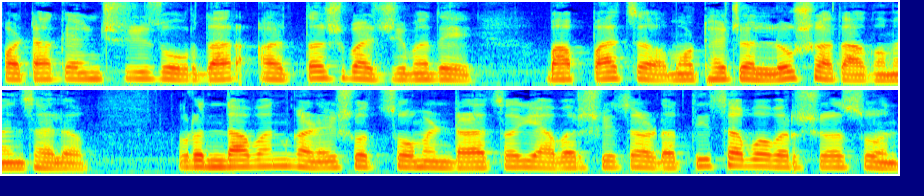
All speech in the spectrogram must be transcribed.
फटाक्यांची जोरदार आतषबाजीमध्ये बाप्पाचं मोठ्या जल्लोषात आगमन झालं. वृंदावन गणेशोत्सव मंडळाचं यावर्षीचं अडतीसावं वर्ष असून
